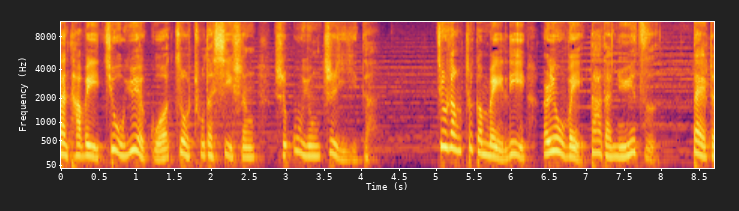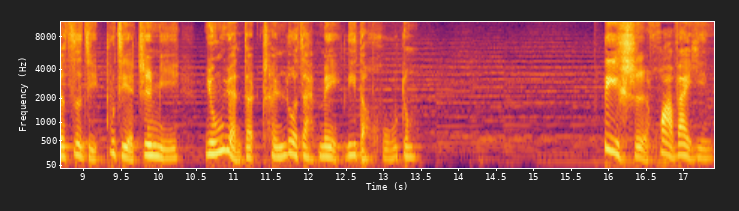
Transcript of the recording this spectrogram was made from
但他为救越国做出的牺牲是毋庸置疑的。就让这个美丽而又伟大的女子，带着自己不解之谜，永远的沉落在美丽的湖中。历史话外音：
